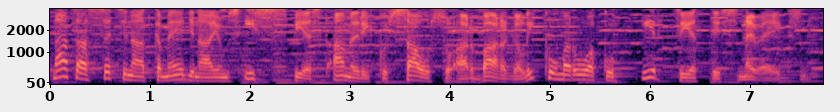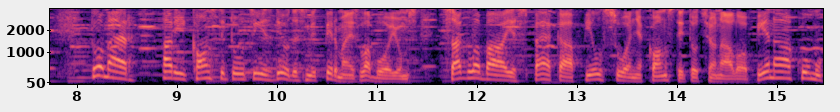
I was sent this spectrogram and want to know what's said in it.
nācās secināt, ka mēģinājums izspiest Ameriku sausu ar barga likuma roku ir cietis neveiksmi. Tomēr arī konstitūcijas 21. labojums saglabāja spēkā pilsoņa konstitucionālo pienākumu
